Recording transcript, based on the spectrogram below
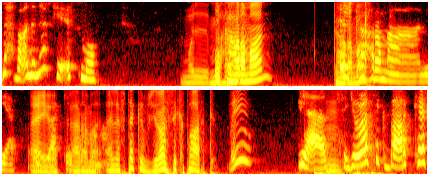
لحظة أنا ناسية اسمه. مو كهرمان؟ كهرمان؟ الكهرمان yes أيوه كهرمان. أنا أفتكر في Jurassic Park أيوه. yes في Jurassic Park كيف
